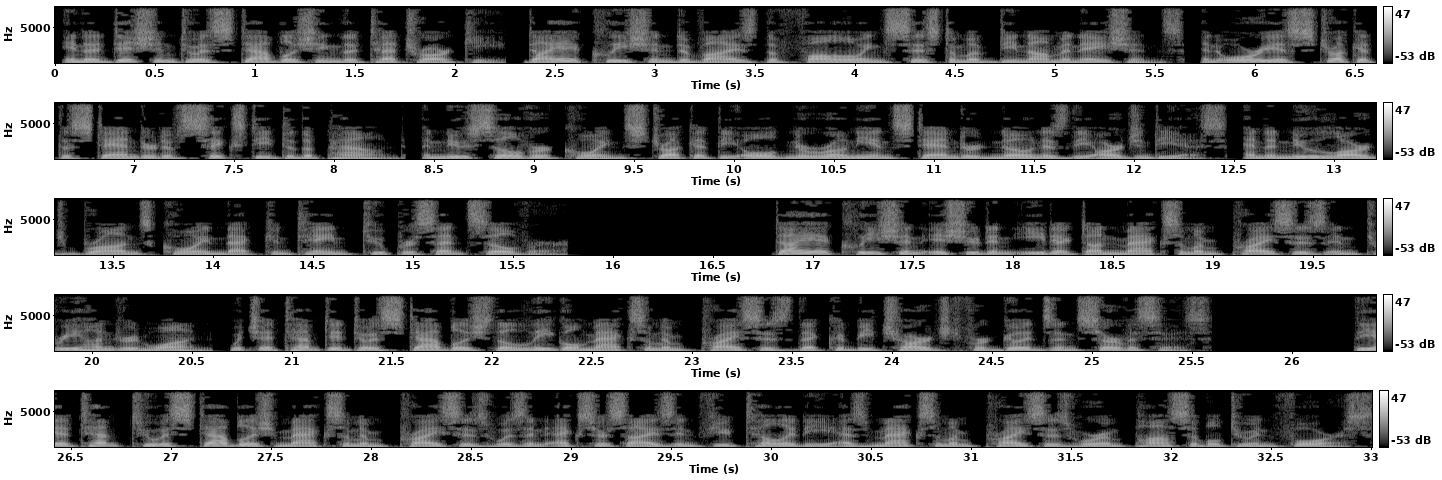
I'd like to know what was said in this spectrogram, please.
In addition to establishing the Tetrarchy, Diocletian devised the following system of denominations, an aureus struck at the standard of 60 to the pound, a new silver coin struck at the old Neronian standard known as the argenteus, and a new large bronze coin that contained 2% silver. Diocletian issued an edict on maximum prices in 301, which attempted to establish the legal maximum prices that could be charged for goods and services. The attempt to establish maximum prices was an exercise in futility as maximum prices were impossible to enforce.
